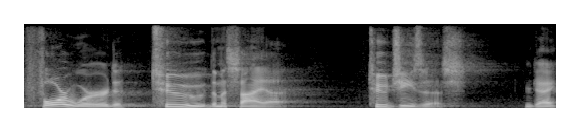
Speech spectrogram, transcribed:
forward to the Messiah, to Jesus. Okay?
